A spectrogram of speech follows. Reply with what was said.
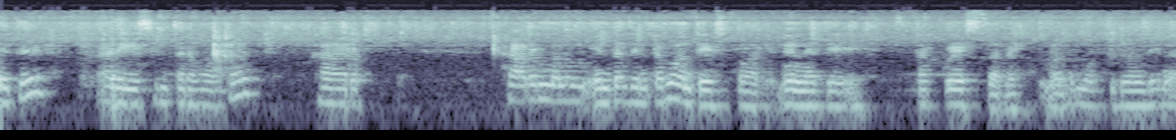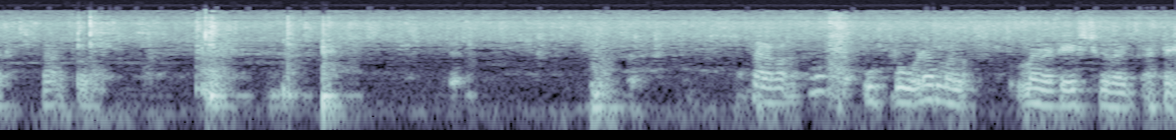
అయితే అది వేసిన తర్వాత కారం. కారం మనం ఎంత తింటామో అంత వేసుకోవాలి. నేనైతే తక్కువ వేస్తాను మళ్ళీ మా పిల్లలు తినరు కాకుండా తర్వాత ఉప్పు కూడా మనం మన టేస్ట్కి తగ్గట్టే అంటే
